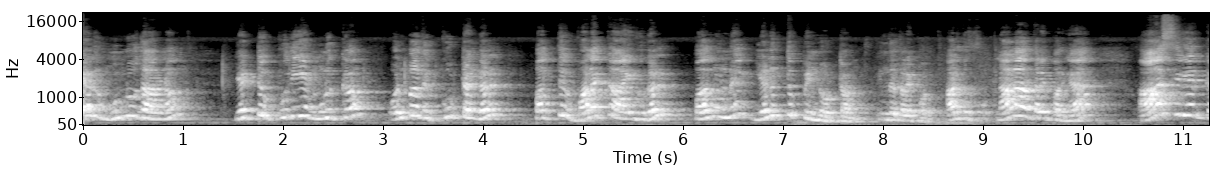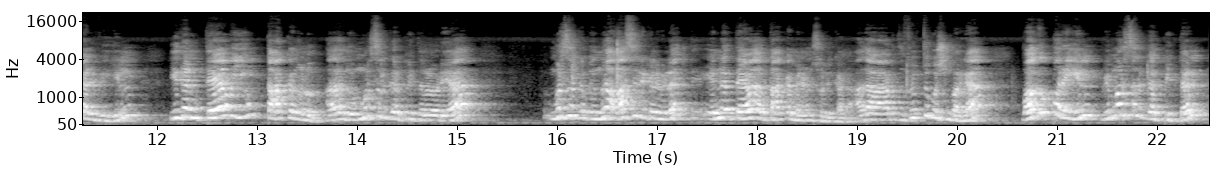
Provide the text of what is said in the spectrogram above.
ஏழு முன்னுதாரணம் எட்டு புதிய நுணுக்கம் ஒன்பது கூட்டங்கள் பத்து வழக்கு ஆய்வுகள் பதினொன்னு எழுத்து பின்னோட்டம். இந்த தலைப்பு. அடுத்து நாலாவது தலைப்பாருங்க ஆசிரியர் கல்வியில் இதன் தேவையும் தாக்கங்களும். அதாவது விமர்சன கற்பித்தலுடைய விமர்சன கல்வி வந்து ஆசிரியர் கல்வியில என்ன தேவை அது தாக்கம் என்னன்னு சொல்லியிருக்காங்க. அதை அடுத்து ஃபிஃப்த் கொஸ்டின் பாருங்க. வகுப்பறையில் விமர்சன கற்பித்தல்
